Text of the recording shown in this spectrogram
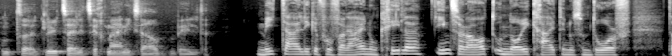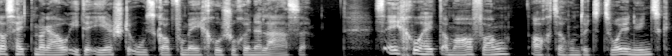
Und äh, die Leute sollen sich Meinung selber bilden. Mitteilungen von Vereinen und Kirchen, Inserat und Neuigkeiten aus dem Dorf, das hat man auch in der ersten Ausgabe vom Echo schon lesen das Echo hat am Anfang 1892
